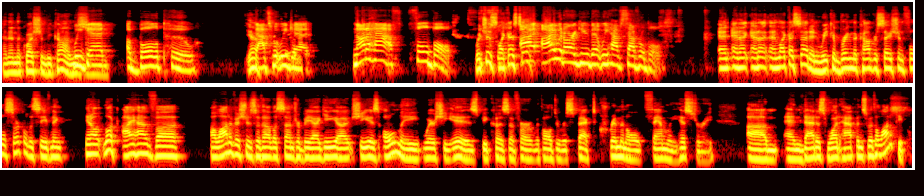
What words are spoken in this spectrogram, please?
And then the question becomes: we get a bowl of poo. yeah, That's what we get. Not a half, full bowl. which is like I said, I, I would argue that we have several bowls. and and I, and I, and like I said, and we can bring the conversation full circle this evening. You know, look, I have uh, a lot of issues with Alessandra Biaggi. Uh, she is only where she is because of her, with all due respect, criminal family history, um, and that is what happens with a lot of people.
